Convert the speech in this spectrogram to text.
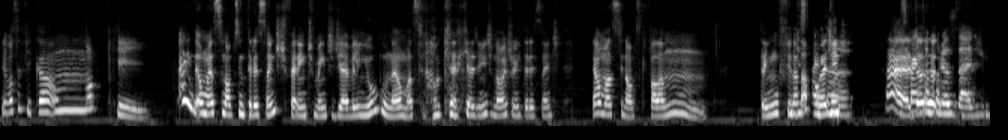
E você fica, hum, ok. Ainda é uma sinopse interessante, diferentemente de Evelyn Hugo, né? Uma sinopse que a gente não achou interessante. É uma sinopse que fala, hum, tem um filho da puta. A gente. É, desperta curiosidade.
